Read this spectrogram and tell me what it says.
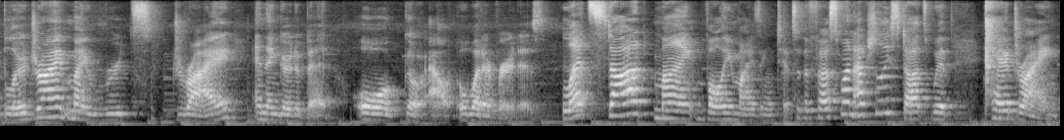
blow dry my roots dry and then go to bed or go out or whatever it is. Let's start my volumizing tip. So the first one actually starts with hair drying.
